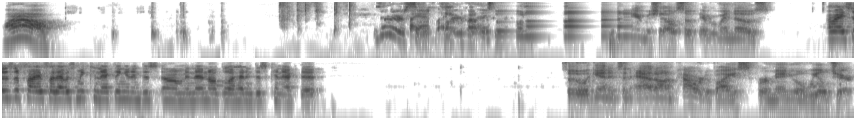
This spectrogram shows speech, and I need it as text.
Wow. Isn't there a song? Talk about what's going on here, Michelle, so everyone knows. All right, so this is the Firefly, that was me connecting it and this, um, and then I'll go ahead and disconnect it. So again, it's an add-on power device for a manual wheelchair.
